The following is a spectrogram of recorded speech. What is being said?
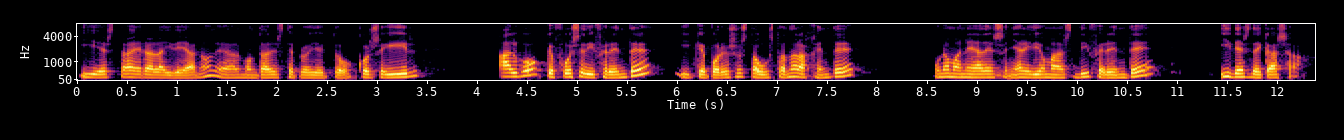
Y esta era la idea ¿no? de al montar este proyecto, conseguir algo que fuese diferente y que por eso está gustando a la gente una manera de enseñar idiomas diferente y desde casa.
